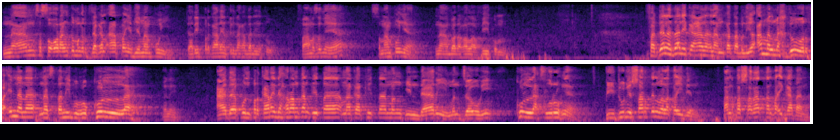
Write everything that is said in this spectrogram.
Naam seseorang itu mengerjakan apa yang dia mampu dari perkara yang diperintahkan tadi itu. Faham maksudnya ya? Semampunya. Nah, barakallahu fikum. Fadalla dzalika ala enam kata beliau amal mahdzur fa innana nastanibuhu kullah. Ini. Adapun perkara yang diharamkan kita maka kita menghindari, menjauhi kullah seluruhnya. Biduni syartin wala qaidin. Tanpa syarat, tanpa ikatan.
